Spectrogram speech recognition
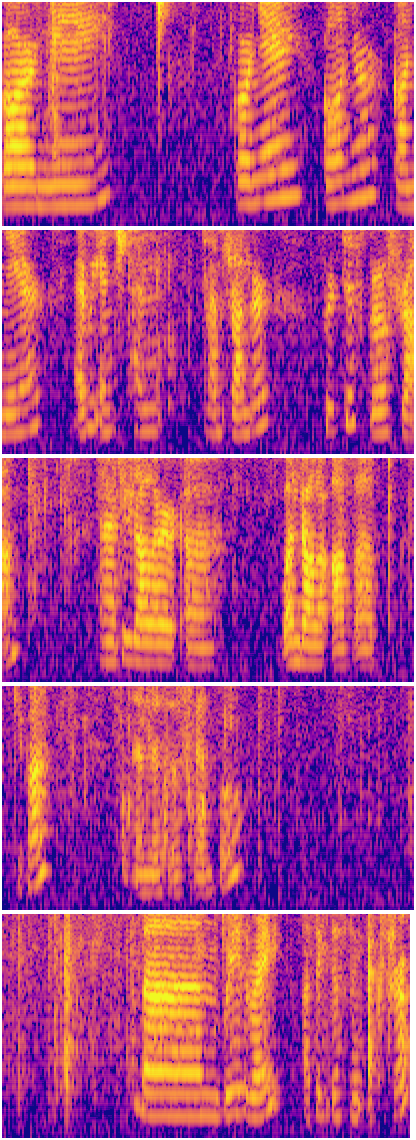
Garnier, Garnier, Garnier, Garnier, every inch 10 times stronger. Fructis Grow Strong. And a $2, uh, $1 off of coupon. And this is a sample. Then Breathe Right. I think this is an extra.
